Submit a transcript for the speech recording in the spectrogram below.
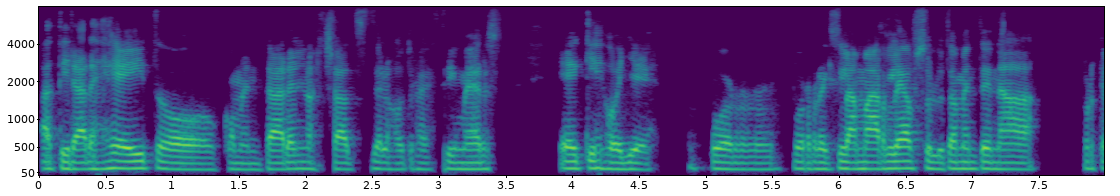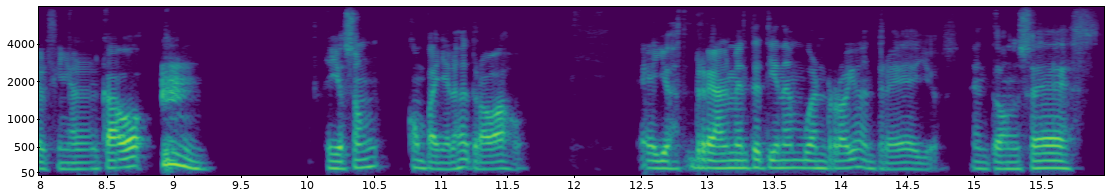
a, tirar hate o comentar en los chats de los otros streamers X o Y por, por reclamarle absolutamente nada, porque al fin y al cabo ellos son compañeros de trabajo. Ellos realmente tienen buen rollo entre ellos. Entonces,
